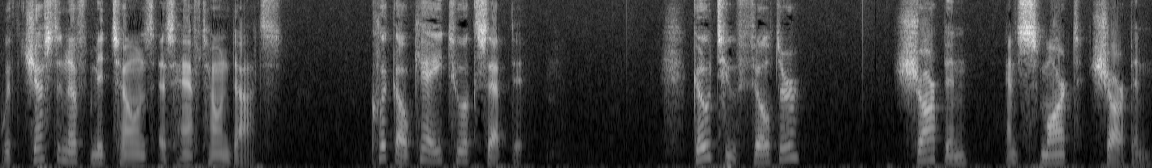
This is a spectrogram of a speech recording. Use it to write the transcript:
with just enough midtones as halftone dots. Click OK to accept it. Go to Filter, Sharpen, and Smart Sharpen.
